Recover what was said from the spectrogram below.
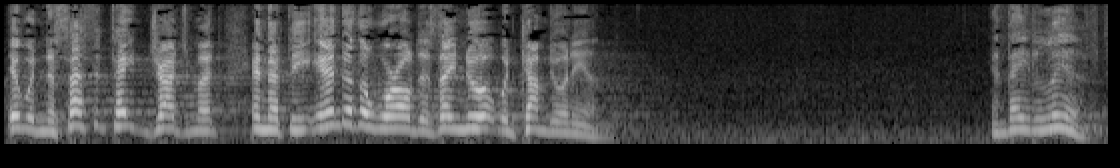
It would necessitate judgment and that the end of the world as they knew it would come to an end. And they lived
